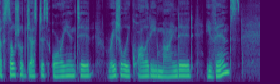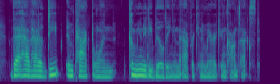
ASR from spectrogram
of social justice oriented, racial equality minded events that have had a deep impact on community building in the African American context.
